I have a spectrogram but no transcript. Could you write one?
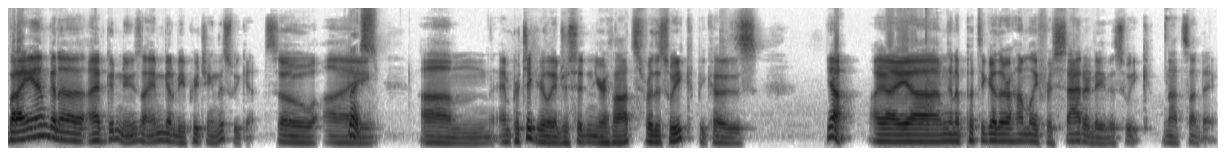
But I am gonna. I have good news. I am gonna be preaching this weekend, so I Nice. Um, am particularly interested in your thoughts for this week because, yeah, I, I uh, I'm gonna put together a homily for Saturday this week, not Sunday.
